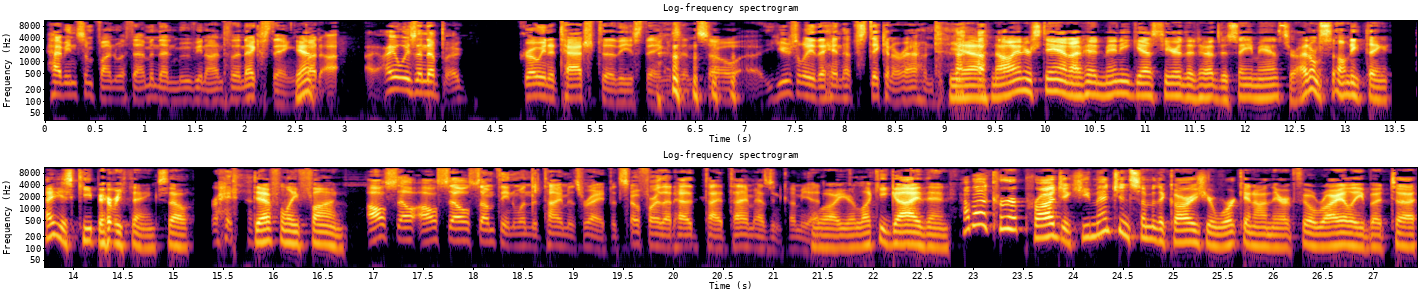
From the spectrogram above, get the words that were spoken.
having some fun with them and then moving on to the next thing. Yeah. But I, I always end up uh, growing attached to these things, and so uh, usually they end up sticking around. yeah, now I understand. I've had many guests here that had the same answer. I don't sell anything. I just keep everything. So right, definitely fun. I'll sell. I'll sell something when the time is right, but so far that had, time hasn't come yet. Well, you're a lucky guy then. How about current projects? You mentioned some of the cars you're working on there at Phil Reilly, but uh,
